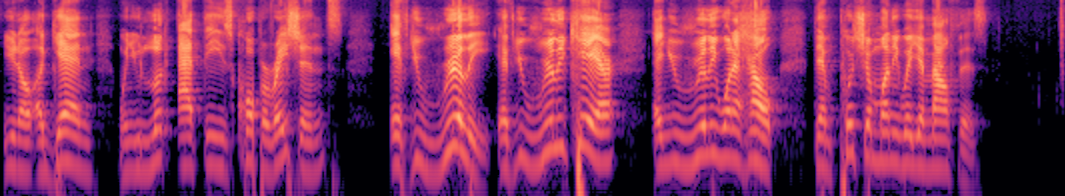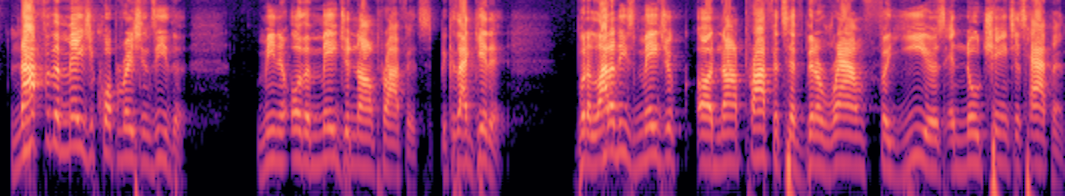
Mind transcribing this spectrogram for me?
you know, again, when you look at these corporations, if you really, if you really care and you really want to help, then put your money where your mouth is. Not for the major corporations either, meaning or the major nonprofits, because I get it. But a lot of these major uh, nonprofits have been around for years and no change has happened,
